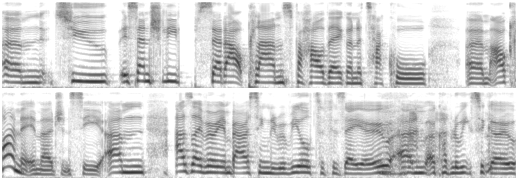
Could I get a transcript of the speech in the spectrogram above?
um, to essentially set out plans for how they're going to tackle um, our climate emergency. Um, as I very embarrassingly revealed to Fisayo um, a couple of weeks ago,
